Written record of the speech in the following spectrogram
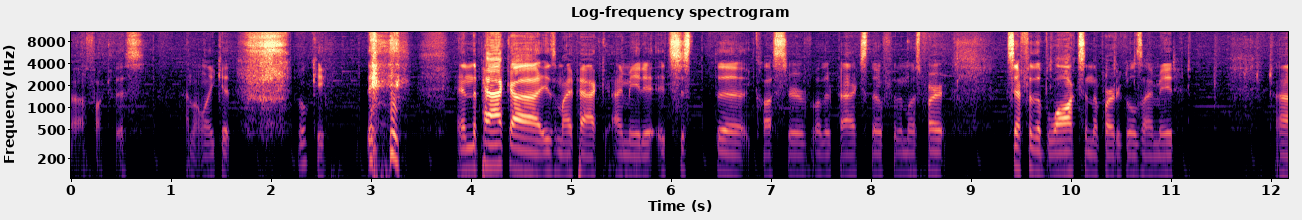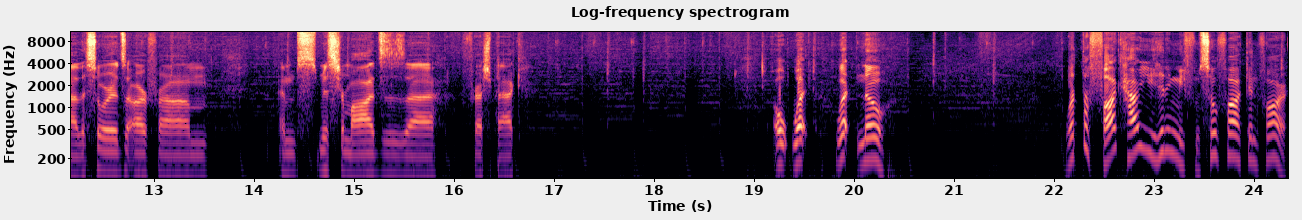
Uh, fuck this. I don't like it. okay. and the pack uh, is my pack. I made it. It's just the cluster of other packs, though, for the most part. Except for the blocks and the particles I made. Uh, the swords are from Mr. Mods' uh, fresh pack. Oh, what? What? No. What the fuck? How are you hitting me from so fucking far?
